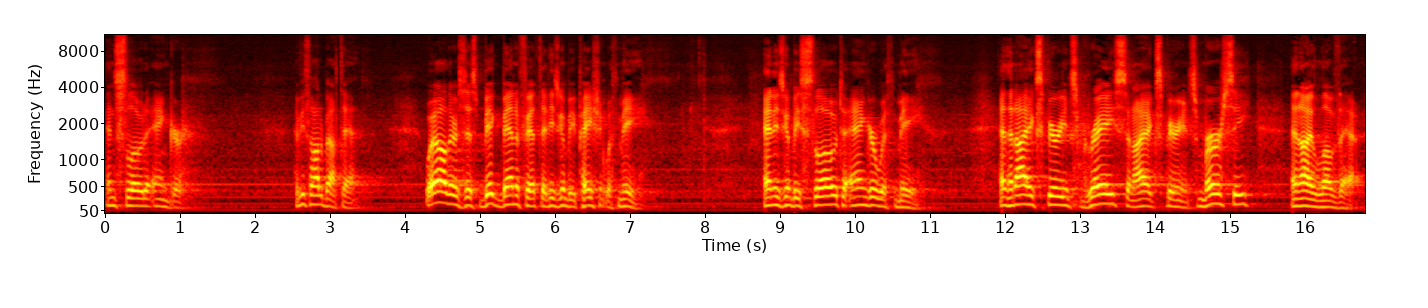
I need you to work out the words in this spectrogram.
and slow to anger? Have you thought about that? Well, there's this big benefit that He's going to be patient with me, and He's going to be slow to anger with me. And then I experience grace and I experience mercy, and I love that.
